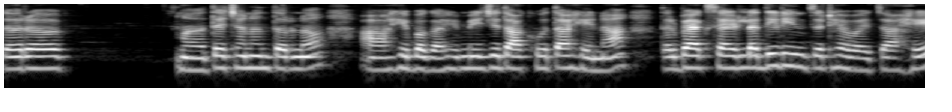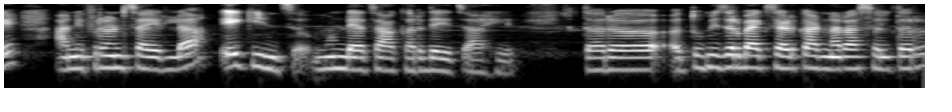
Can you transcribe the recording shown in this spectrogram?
तर त्याच्यानंतर ना त्याच्यानंतरनं हे बघा हे मी जे दाखवत आहे ना तर बॅक साईडला दीड इंच ठेवायचं आहे आणि फ्रंट साईडला एक इंच मुंड्याचा आकार द्यायचा आहे. तर तुम्ही जर बॅक साईड काढणार असेल तर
